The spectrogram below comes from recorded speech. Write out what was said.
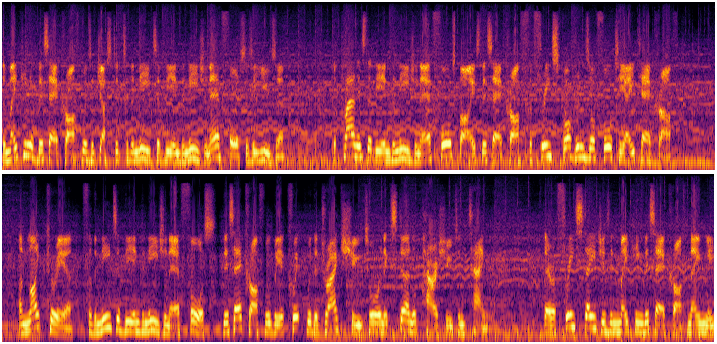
the making of this aircraft was adjusted to the needs of the Indonesian Air Force as a user. The plan is that the Indonesian Air Force buys this aircraft for three squadrons or 48 aircraft. Unlike Korea, for the needs of the Indonesian Air Force, this aircraft will be equipped with a drag chute or an external parachute and tank. There are three stages in making this aircraft namely,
